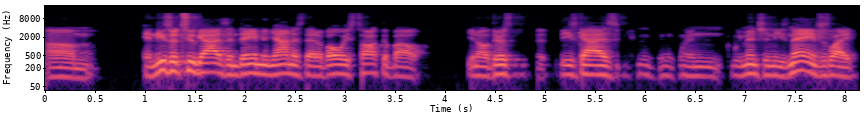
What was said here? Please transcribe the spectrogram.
Um, and these are two guys in Dame and Giannis that have always talked about, you know, there's these guys, when we mention these names, it's like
